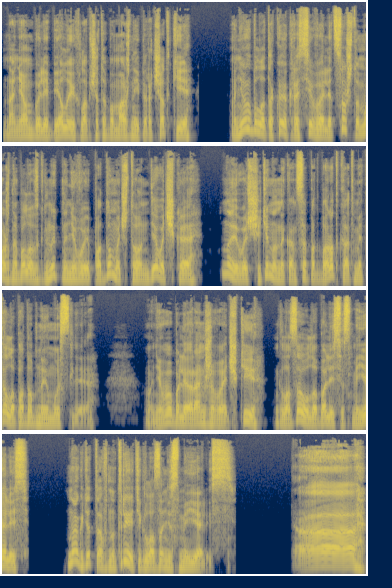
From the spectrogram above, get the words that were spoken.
На нем были белые хлопчатобумажные перчатки. У него было такое красивое лицо, что можно было взглянуть на него и подумать, что он девочка, но его щетина на конце подбородка отметала подобные мысли. У него были оранжевые очки, глаза улыбались и смеялись, но где-то внутри эти глаза не смеялись а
